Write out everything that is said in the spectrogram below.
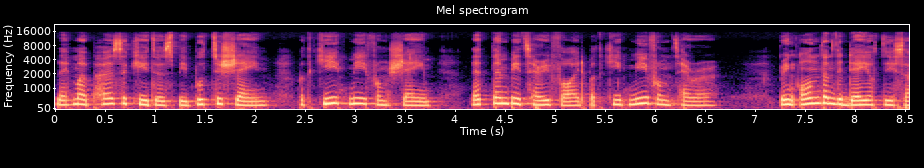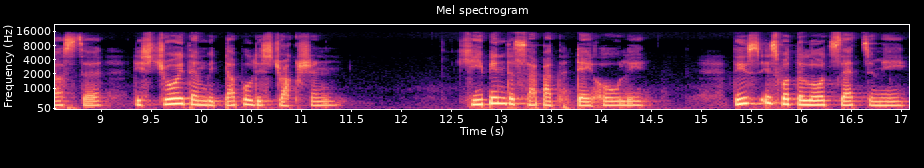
Let my persecutors be put to shame, but keep me from shame. Let them be terrified, but keep me from terror. Bring on them the day of disaster, destroy them with double destruction. keeping the Sabbath day holy. This is what the Lord said to me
